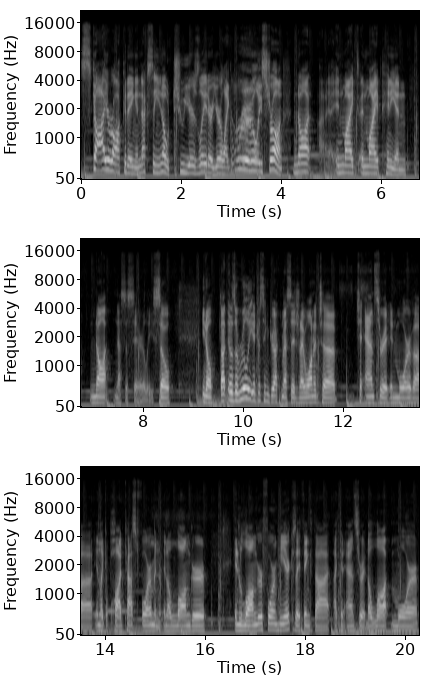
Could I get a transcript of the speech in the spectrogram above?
skyrocketing and next thing you know 2 years later you're like really strong. Not in my in my opinion, not necessarily. So, you know, that it was a really interesting direct message and I wanted to to answer it in more of a in like a podcast form and in, in a longer in longer form here because I think that I can answer it in a lot more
